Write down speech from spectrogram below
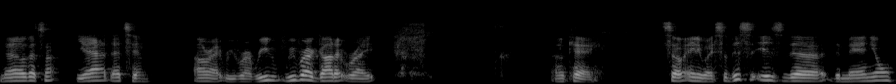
No, that's not. Yeah, that's him. All right, Rira. Rira got it right. Okay, so anyway, so this is the, the manual.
